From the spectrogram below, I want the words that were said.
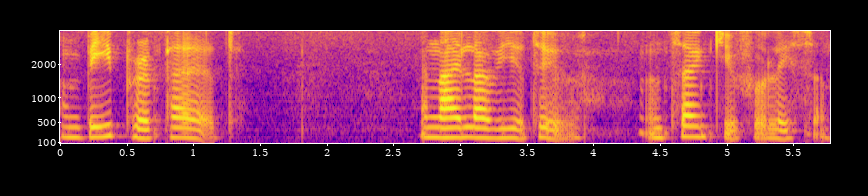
and be prepared. And I love you too. And thank you for listening.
